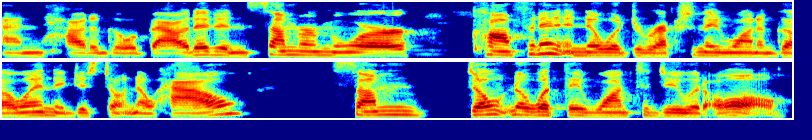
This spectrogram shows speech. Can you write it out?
and how to go about it. And some are more confident and know what direction they want to go in. They just don't know how. Some don't know what they want to do at all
